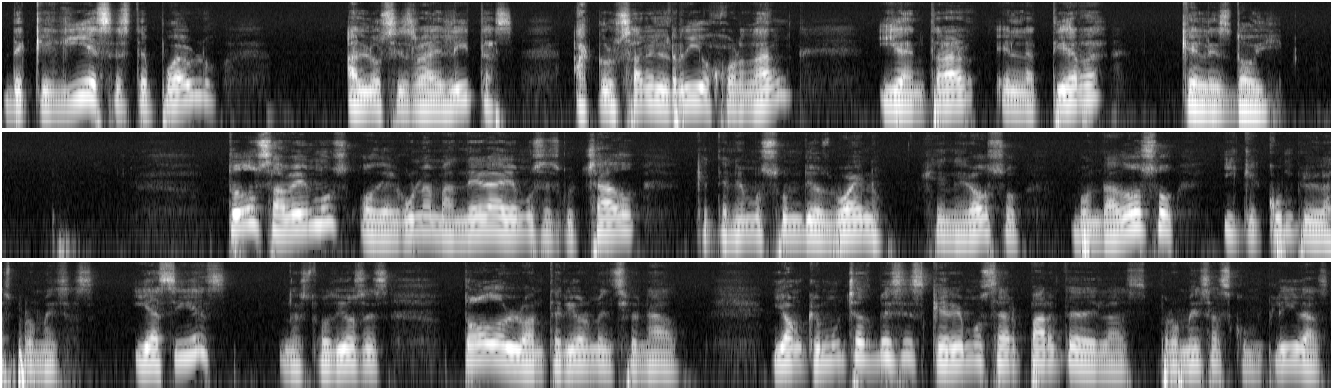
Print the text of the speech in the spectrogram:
de que guíes este pueblo a los israelitas a cruzar el río Jordán y a entrar en la tierra que les doy. Todos sabemos o de alguna manera hemos escuchado que tenemos un Dios bueno, generoso, bondadoso y que cumple las promesas. Y así es, nuestro Dios es todo lo anterior mencionado. Y aunque muchas veces queremos ser parte de las promesas cumplidas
